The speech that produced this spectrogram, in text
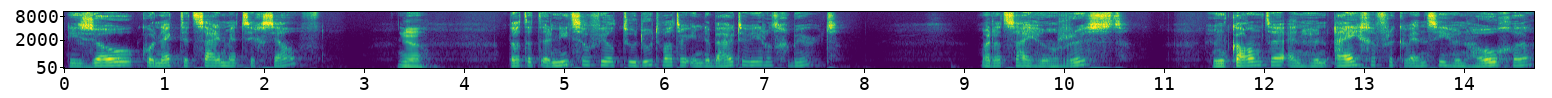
die zo connected zijn met zichzelf. Ja. Dat het er niet zoveel toe doet wat er in de buitenwereld gebeurt. Maar dat zij hun rust, hun kanten en hun eigen frequentie, hun hoge,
